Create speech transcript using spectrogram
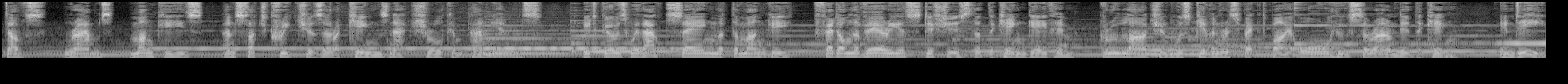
doves, rams, monkeys, and such creatures are a king's natural companions. It goes without saying that the monkey, fed on the various dishes that the king gave him, grew large and was given respect by all who surrounded the king. Indeed,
